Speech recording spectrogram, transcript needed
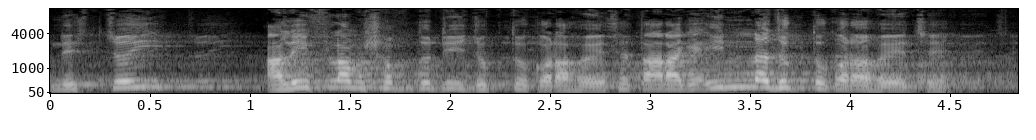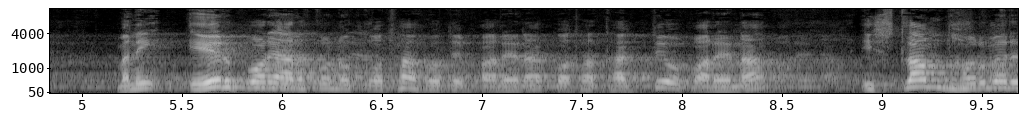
নিশ্চয়ই আলিফলাম শব্দটি যুক্ত করা হয়েছে, তার আগে ইন্না যুক্ত করা হয়েছে। মানে এরপরে আর কোনো কথা হতে পারে না, কথা থাকতেও পারে না। ইসলাম ধর্মের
